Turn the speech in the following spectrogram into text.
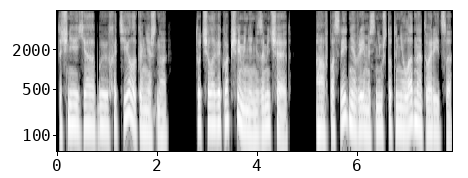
Точнее, я бы хотела, конечно, тот человек вообще меня не замечает. А в последнее время с ним что-то неладное творится.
